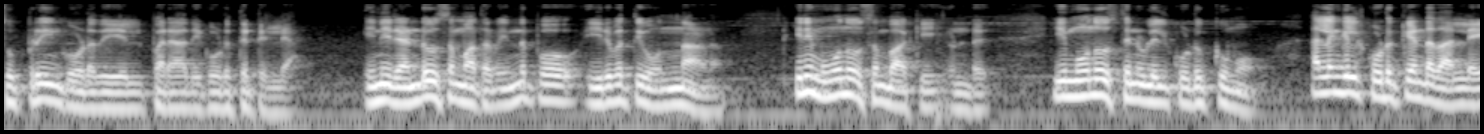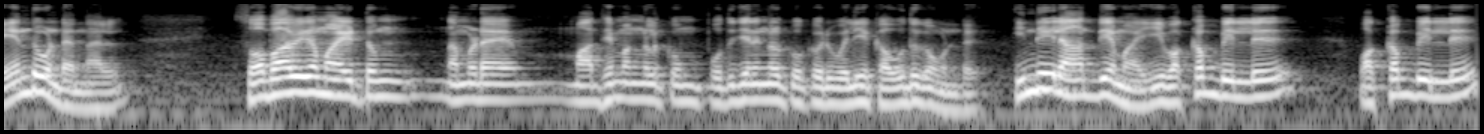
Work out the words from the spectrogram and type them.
സുപ്രീം കോടതിയിൽ പരാതി കൊടുത്തിട്ടില്ല. ഇനി രണ്ട് ദിവസം മാത്രം ഇന്നിപ്പോൾ ഇരുപത്തി ഒന്നാണ് ഇനി മൂന്ന് ദിവസം ബാക്കി ഉണ്ട്. ഈ മൂന്ന് ദിവസത്തിനുള്ളിൽ കൊടുക്കുമോ? അല്ലെങ്കിൽ കൊടുക്കേണ്ടതല്ലേ? എന്തുകൊണ്ടെന്നാൽ സ്വാഭാവികമായിട്ടും നമ്മുടെ മാധ്യമങ്ങൾക്കും പൊതുജനങ്ങൾക്കൊക്കെ ഒരു വലിയ കൗതുകമുണ്ട്. ഇന്ത്യയിൽ ആദ്യമായി ഈ വക്കബ് ബില്ല് വക്കബ് ബില്ല്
